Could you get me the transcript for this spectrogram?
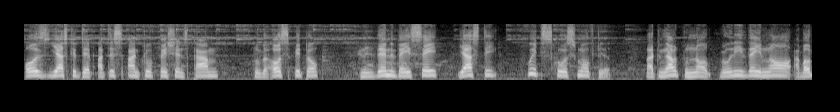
Or just the participant two patients come to the hospital and then they say, just quit school smoking. But we have to know, really they know about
